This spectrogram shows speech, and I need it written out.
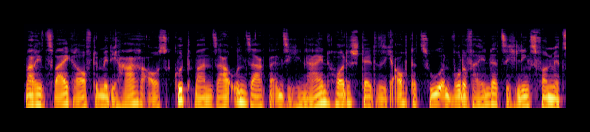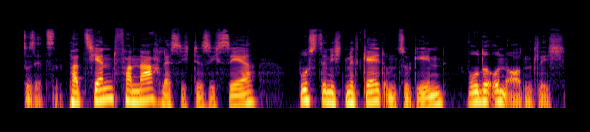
Marie Zweig raufte mir die Haare aus, Gutmann sah unsagbar in sie hinein, Hordes stellte sich auch dazu und wurde verhindert, sich links von mir zu setzen. Patient vernachlässigte sich sehr, wusste nicht mit Geld umzugehen, wurde unordentlich.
